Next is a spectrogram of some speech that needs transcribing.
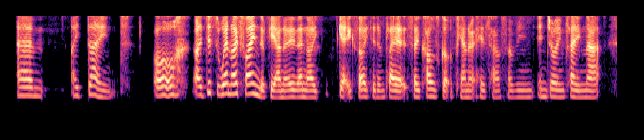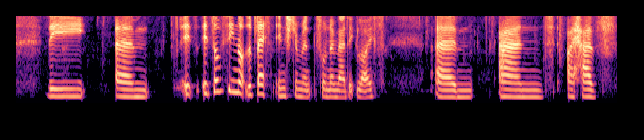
Um, I don't. Oh, I just when I find a piano, then I get excited and play it. So Carl's got a piano at his house. I've been enjoying playing that. The um, it's it's obviously not the best instrument for nomadic life, um, and I have.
